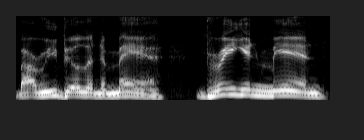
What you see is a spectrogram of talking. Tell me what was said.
by rebuilding the man, bringing men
